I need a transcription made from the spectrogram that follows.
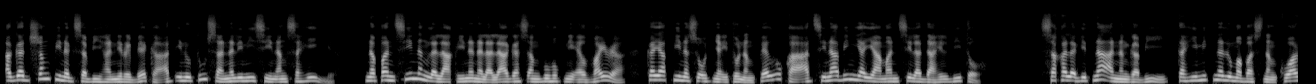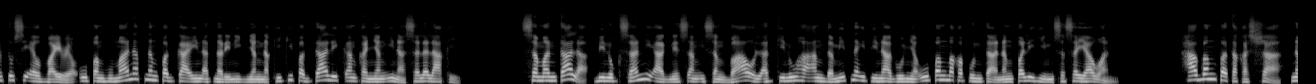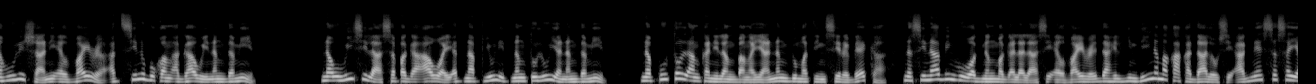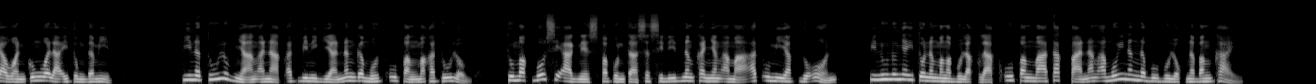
Agad siyang pinagsabihan ni Rebecca at inutusan na linisin ang sahig. Napansin ng lalaki na nalalagas ang buhok ni Elvira, kaya pinasuot niya ito ng peluka at sinabing yayaman sila dahil dito. Sa kalagitnaan ng gabi, tahimik na lumabas ng kwarto si Elvira upang humanap ng pagkain at narinig niyang nakikipagtalik ang kanyang ina sa lalaki. Samantala, binuksan ni Agnes ang isang baol at kinuha ang damit na itinago niya upang makapunta ng palihim sa sayawan. Habang patakas siya, nahuli siya ni Elvira at sinubukang agawin ang damit. Nauwi sila sa pag-aaway at napunit ng tuluyan ang damit. Naputol ang kanilang bangayan nang dumating si Rebecca, na sinabing huwag nang mag-alala si Elvira dahil hindi na makakadalo si Agnes sa sayawan kung wala itong damit. Pinatulog niya ang anak at binigyan ng gamot upang makatulog. Tumakbo si Agnes papunta sa silid ng kanyang ama at umiyak doon, pinuno niya ito ng mga bulaklak upang matakpan ang amoy ng nabubulok na bangkay.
